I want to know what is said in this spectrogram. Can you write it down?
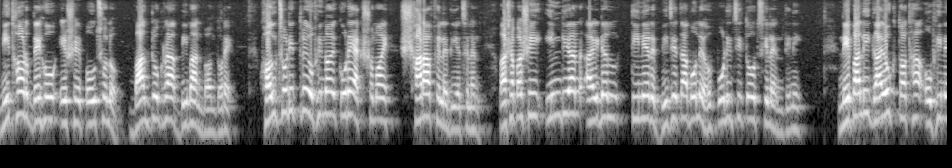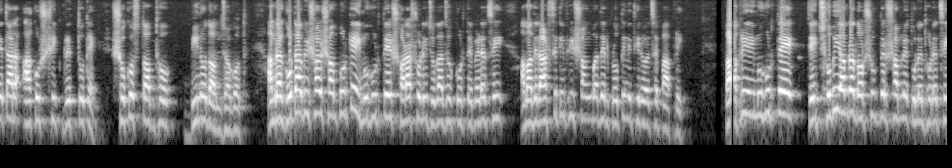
নিথর দেহ এসে পৌঁছলো বাগডোগরা বিমানবন্দরে। খল চরিত্রে অভিনয় করে একসময় সাড়া ফেলে দিয়েছিলেন পাশাপাশি ইন্ডিয়ান আইডল তিনের বিজেতা বলেও পরিচিত ছিলেন তিনি। নেপালি গায়ক তথা অভিনেতার আকস্মিক মৃত্যুতে শোকস্তব্ধ বিনোদন জগৎ। আমরা গোটা বিষয় সম্পর্কে এই মুহূর্তে সরাসরি যোগাযোগ করতে পেরেছি। আমাদের আরসিটিভি সংবাদের প্রতিনিধি রয়েছে পাপড়ি। পাপড়ি, এই মুহূর্তে যেই ছবি আমরা দর্শকদের সামনে তুলে ধরেছি,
